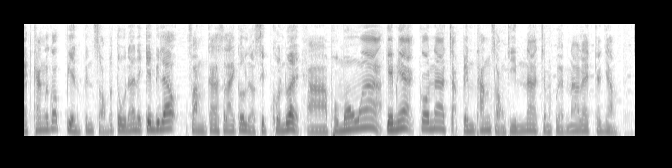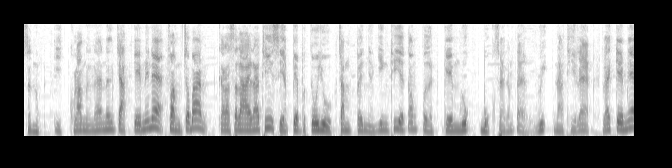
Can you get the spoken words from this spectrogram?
8 ครั้งแล้วก็เปลี่ยนเป็น 2 ประตูนะในเกมที่แล้วฝั่งกาสไลก็เหลือ 10 คนด้วยผมมองว่าเกมเนี้ยก็น่าจะเป็นทั้ง 2 ทีมน่าจะมาเปิดหน้าแรกกันอย่างสนุกอีกครั้งหนึ่งนะ เนื่องจากเกมนี้เนี่ยฝั่งเจ้าบ้านกาลาสลายนะที่เสียเปรียบประตูอยู่จำเป็นอย่างยิ่งที่จะต้องเปิดเกมลุกบุกใส่ตั้งแต่วินาทีแรก และเกมนี้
